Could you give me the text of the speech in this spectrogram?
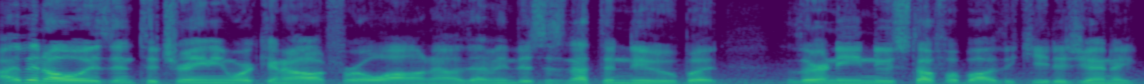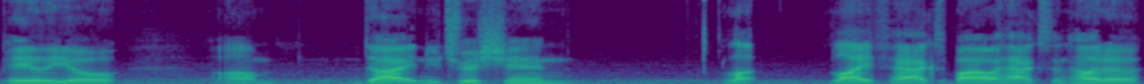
I've been always into training, working out for a while now. I mean, this is nothing new, but learning new stuff about the ketogenic, paleo, um, diet, nutrition, life hacks, biohacks, and how to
